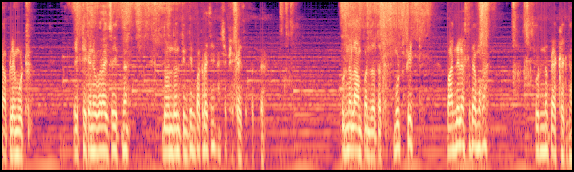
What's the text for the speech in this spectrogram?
आपले मूठ. एक ठिकाणी उभं राहायचं इथनं. दोन दोन तीन तीन पकडायचे असे फेकायचे फक्त. पूर्ण लांब पण जातात. मूठ फिट बांधलेले असतं त्यामुळं पूर्ण पॅक एकदम.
